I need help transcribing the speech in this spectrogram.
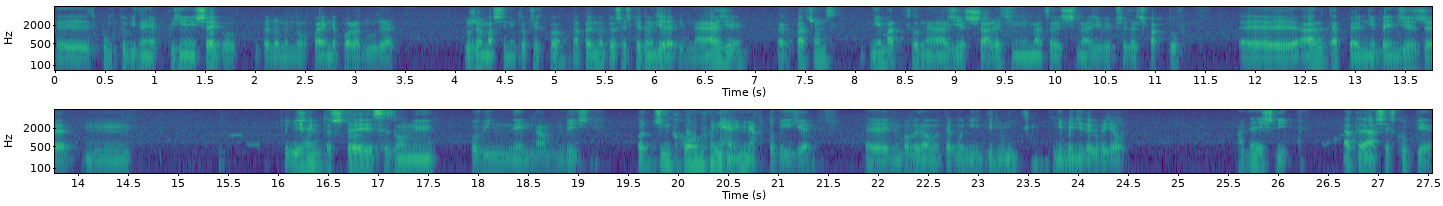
Yy, z punktu widzenia późniejszego, na pewno będą fajne pola duże, duże maszyny, to wszystko, na pewno troszeczkę będzie lepiej. Na razie, tak patrząc, nie ma co na razie szaleć, nie ma co jeszcze na razie wyprzedzać faktów, ale tak pewnie będzie, że mm, przybliżeniu to 4 sezony powinny nam wyjść. Odcinkowo nie wiem jak to wyjdzie, yy, no bo wiadomo, tego nigdy nikt nie będzie tego wiedział. Ale jeśli na teraz się skupię,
